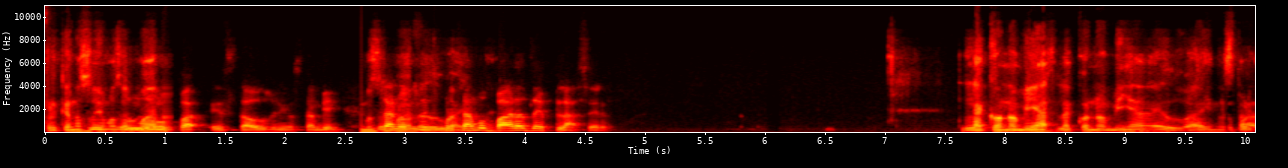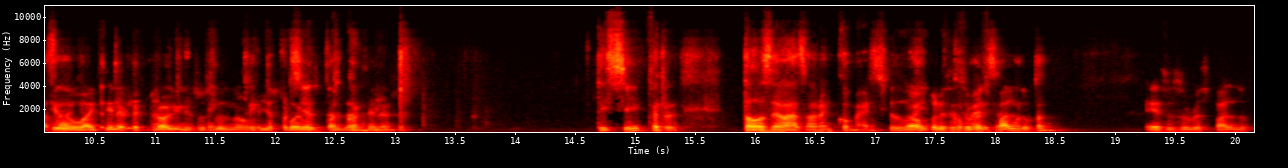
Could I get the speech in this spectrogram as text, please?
¿Por qué no subimos el modelo? Europa, Estados Unidos también. O sea, nosotros exportamos varas de placer. La economía, la economía de Dubái no está Porque Dubái tiene petróleo, y nosotros no. 30% Ellos pueden en eso. Sí, sí, pero todo se basa ahora en comercio. Dubái pero ese es su respaldo. Eso es su respaldo.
